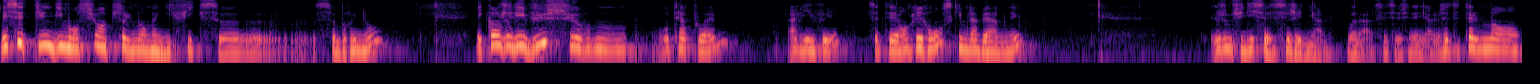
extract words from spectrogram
mais c'est une dimension absolument magnifique, ce, ce Bruno. Et quand je l'ai vu sur, au théâtre poème, arriver, c'était Henri Ronce qui me l'avait amené je me suis dit, c'est génial. Voilà, c'est génial. J'étais tellement.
